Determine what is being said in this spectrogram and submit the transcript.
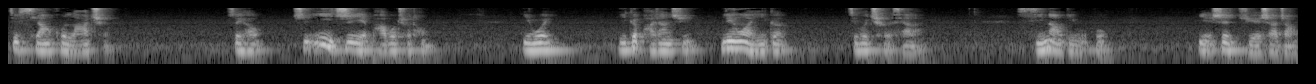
就相互拉扯，最后是一只也爬不出桶，因为一个爬上去，另外一个就会扯下来。洗脑第五步也是绝杀招，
